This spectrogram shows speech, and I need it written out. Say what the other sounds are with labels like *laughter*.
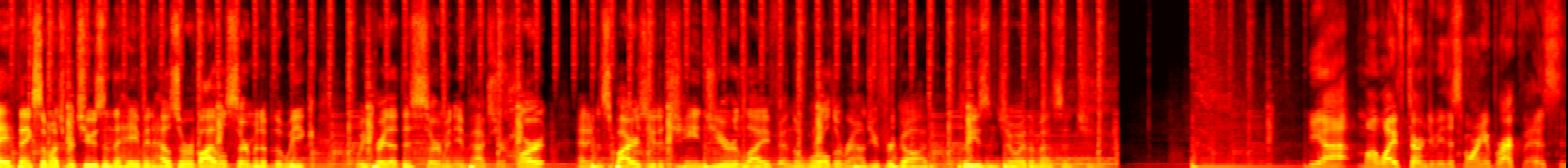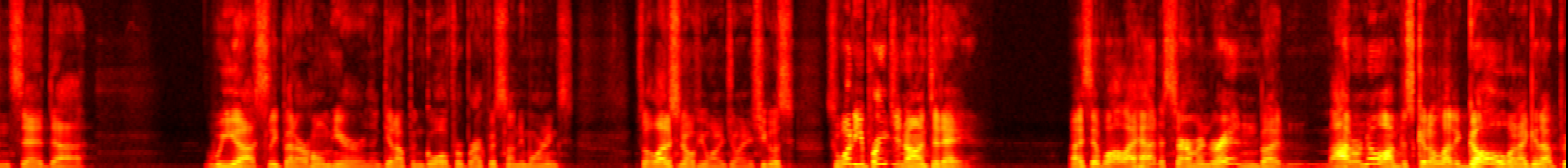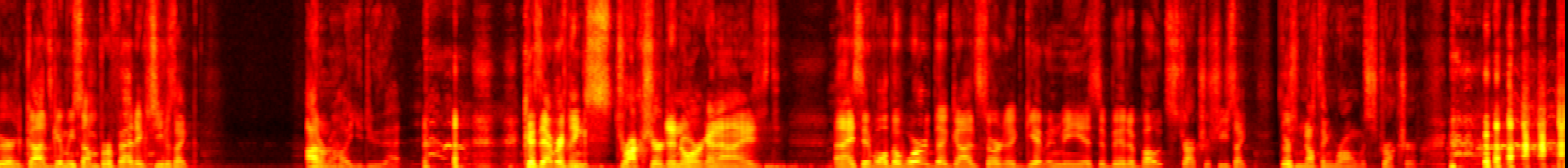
Hey, thanks so much for choosing the Haven House of Revival Sermon of the Week. We pray that this sermon impacts your heart and it inspires you to change your life and the world around you for God. Please enjoy the message. Yeah, my wife turned to me this morning at breakfast and said, uh, We uh, sleep at our home here and then get up and go out for breakfast Sunday mornings. So let us know if you want to join us. She goes, So what are you preaching on today? I said, Well, I had a sermon written, but I don't know. I'm just going to let it go when I get up here. God's giving me something prophetic. She was like, I don't know how you do that. *laughs* Because everything's structured and organized. And I said, Well, the word that God's sort of given me is a bit about structure. She's like, There's nothing wrong with structure. *laughs*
